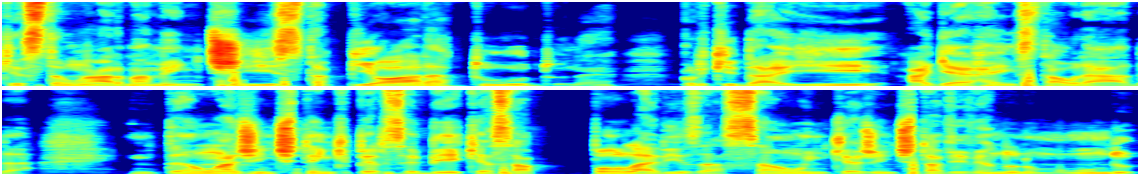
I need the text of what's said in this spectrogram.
questão armamentista, piora tudo, né? Porque daí a guerra é instaurada. Então a gente tem que perceber que essa polarização em que a gente está vivendo no mundo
